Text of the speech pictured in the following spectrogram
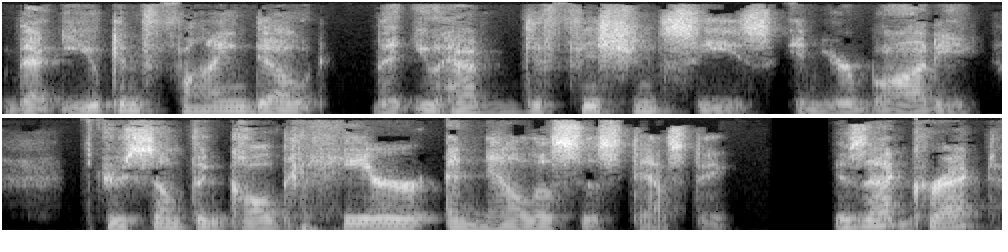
that you can find out that you have deficiencies in your body through something called hair analysis testing. Is that correct?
